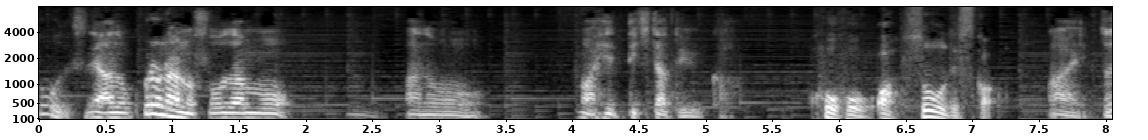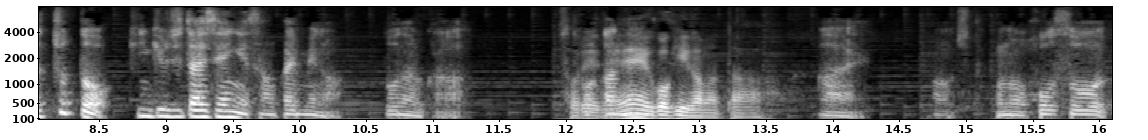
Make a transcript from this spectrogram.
そうですね、あの、コロナの相談も、うんあの、まあ、減ってきたというか、ほうほう。あ、そうですか。はい。ちょちょっと、緊急事態宣言3回目がどうなるかそれでね、動きがまた。が、はい。あのちょっとこの放送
